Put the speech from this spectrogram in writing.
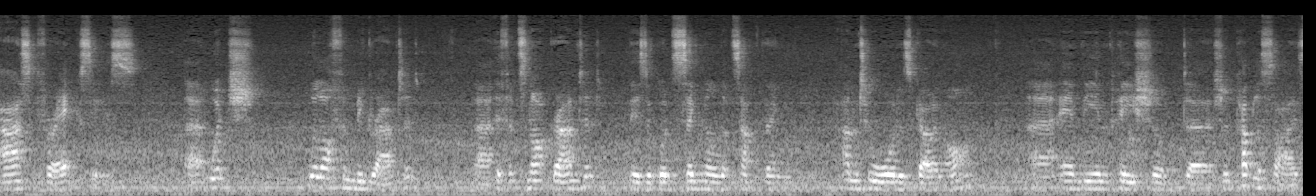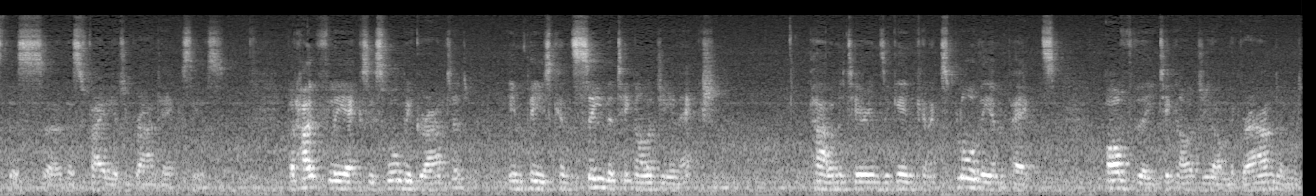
ask for access, uh, which will often be granted. Uh, if it's not granted, there's a good signal that something untoward is going on uh, and the MP should, uh, should publicise this, this failure to grant access. But hopefully access will be granted, MPs can see the technology in action, parliamentarians again can explore the impacts of the technology on the ground and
